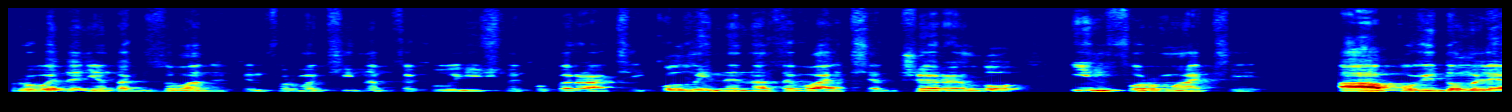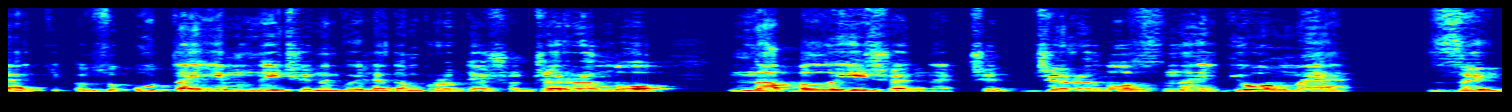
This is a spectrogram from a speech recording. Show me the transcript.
проведення так званих інформаційно-психологічних операцій, коли не називається джерело інформації, а повідомляють з утаємниченим виглядом про те, що джерело наближене чи джерело знайоме з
